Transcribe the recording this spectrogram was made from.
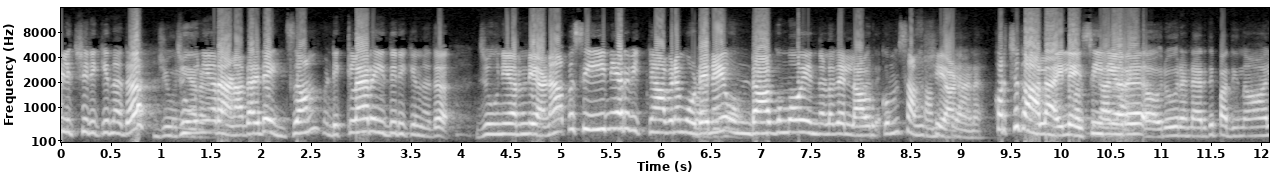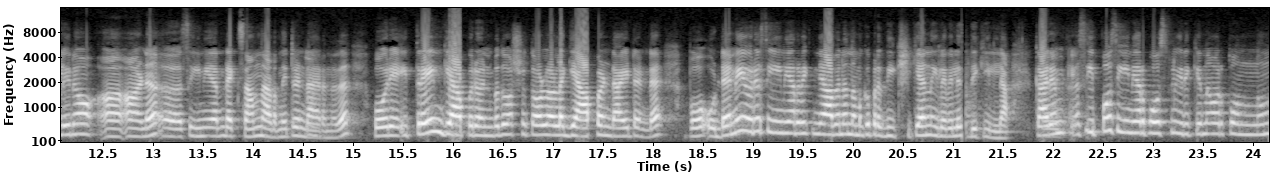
വിളിച്ചിരിക്കുന്നത് ജൂനിയർ ആണ്. അതായത് എക്സാം ഡിക്ലെയർ ചെയ്തിരിക്കുന്നത് ജൂനിയറിന്റെ ആണ് അപ്പൊ സീനിയർ വിജ്ഞാപനം ഉടനെ ഉണ്ടാകുമോ എന്നുള്ളത് എല്ലാവർക്കും സംശയമാണ്. കുറച്ച് കാലായില്ലേ സീനിയർ ഒരു രണ്ടായിരത്തി പതിനാലിനോ ആണ് സീനിയറിന്റെ എക്സാം നടന്നിട്ടുണ്ടായിരുന്നത്. അപ്പോ ഒരു ഇത്രയും ഗ്യാപ്പ് ഒരു ഒൻപത് വർഷത്തോളമുള്ള ഗ്യാപ്പ് ഉണ്ടായിട്ടുണ്ട്. അപ്പോ ഉടനെ ഒരു സീനിയർ വിജ്ഞാപനം നമുക്ക് പ്രതീക്ഷിക്കാൻ നിലവിൽ സാധിക്കില്ല. കാരണം ഇപ്പോ സീനിയർ പോസ്റ്റിൽ ഇരിക്കുന്നവർക്കൊന്നും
